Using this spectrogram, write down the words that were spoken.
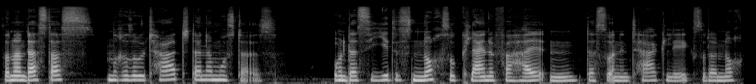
sondern dass das ein Resultat deiner Muster ist. Und dass jedes noch so kleine Verhalten, das du an den Tag legst, oder noch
